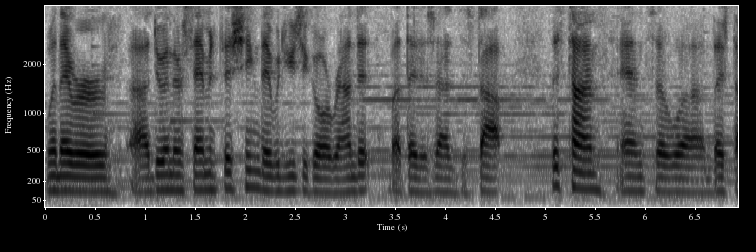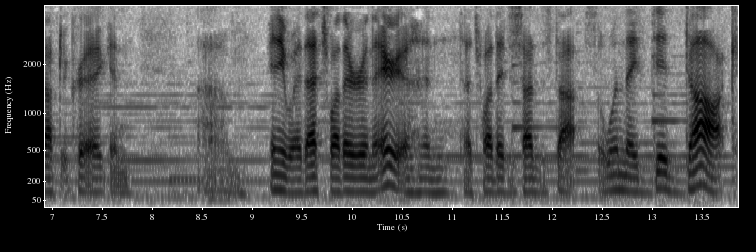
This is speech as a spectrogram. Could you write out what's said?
when they were uh, doing their salmon fishing. They would usually go around it, but they decided to stop this time, and so uh, they stopped at Craig. And um, anyway, that's why they were in the area, and that's why they decided to stop. So when they did dock,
